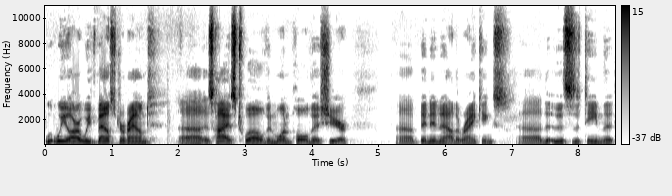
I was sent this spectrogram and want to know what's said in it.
We are. We've bounced around uh, as high as 12 in one poll this year. Uh, been in and out of the rankings. Uh, th- this is a team that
